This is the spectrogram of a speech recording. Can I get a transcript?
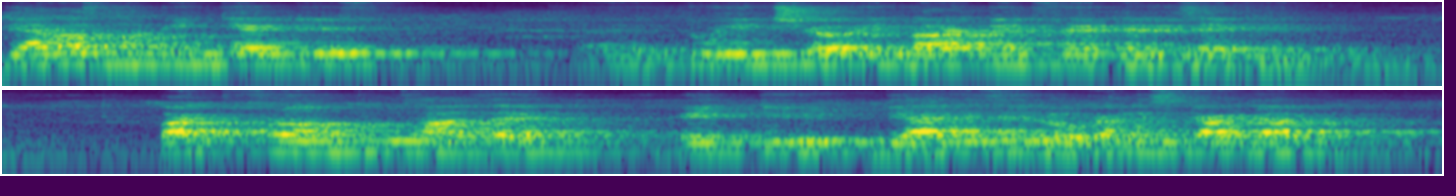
there was no initiative uh, to ensure environment-friendly recycling. But from 2018, there is a local startup.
